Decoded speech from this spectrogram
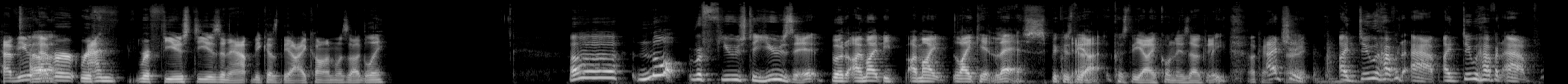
Have you Uh, ever ref- and- refused to use an app because the icon was ugly? Uh, not refuse to use it, but I might be I might like it less because Yeah. the because the icon is ugly. Okay, Actually, I do have an app. I do have an app for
